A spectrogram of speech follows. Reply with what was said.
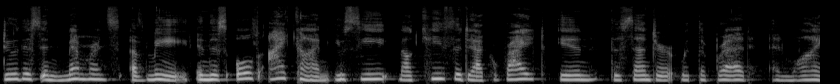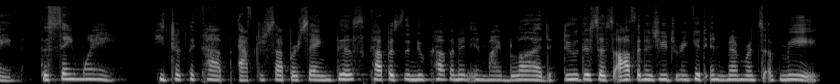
Do this in remembrance of me. In this old icon, you see Melchizedek right in the center with the bread and wine. The same way, he took the cup after supper, saying, This cup is the new covenant in my blood. Do this as often as you drink it in remembrance of me.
